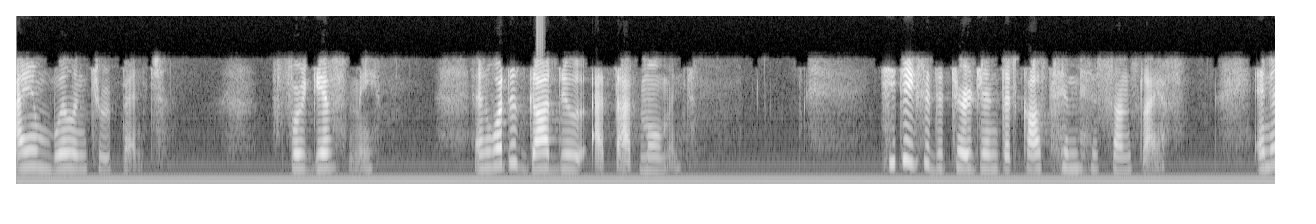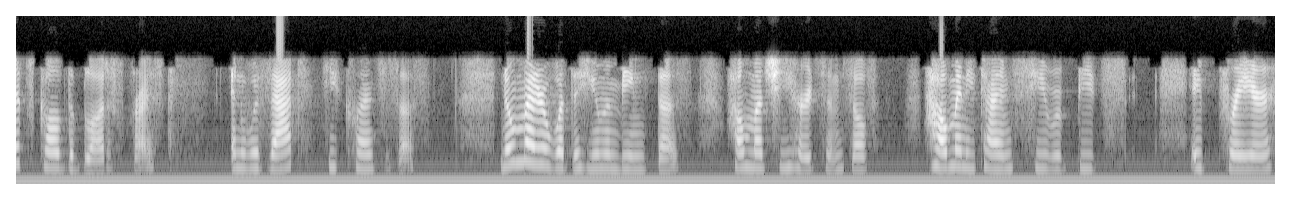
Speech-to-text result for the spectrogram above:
I am willing to repent. Forgive me. And what does God do at that moment? He takes a detergent that cost him his son's life, and it's called the blood of Christ. And with that, he cleanses us. No matter what the human being does, how much he hurts himself, how many times he repeats a prayer,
